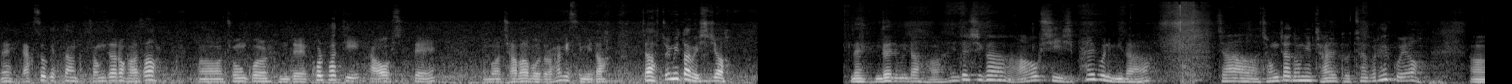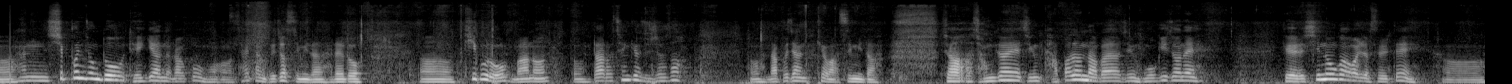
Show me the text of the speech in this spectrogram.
네, 약속의 땅 정자로 가서, 어, 좋은 콜, 이제 콜 파티 9시 때 한번 잡아보도록 하겠습니다. 자, 좀 이따 뵈시죠. 네, 김대리입니다. 아, 현재 시각 9시 28분입니다. 자, 정자동에 잘 도착을 했고요. 어, 한 10분 정도 대기하느라고 어, 살짝 늦었습니다. 그래도 어, 팁으로 만 원 또 따로 챙겨주셔서 어, 나쁘지 않게 왔습니다. 자, 정자에 지금 다 빠졌나봐요. 지금 오기 전에 그 신호가 걸렸을 때 어,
